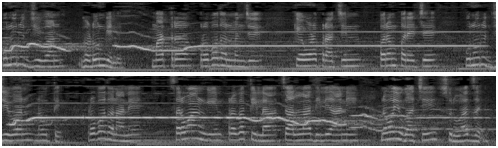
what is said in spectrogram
पुनरुज्जीवन घडून गेले. मात्र प्रबोधन म्हणजे केवळ प्राचीन परंपरेचे पुनरुज्जीवन नव्हते. प्रबोधनाने सर्वांगीण प्रगतीला चालना दिली आणि नवयुगाची सुरुवात झाली.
